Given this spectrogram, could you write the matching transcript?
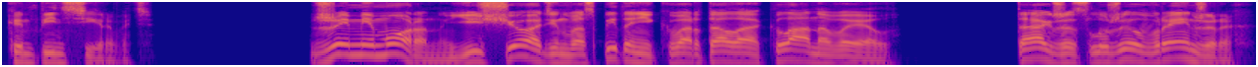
компенсировать. Джимми Моран, еще один воспитанник квартала клана Вейл. Также служил в рейнджерах,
